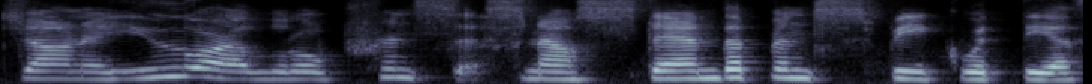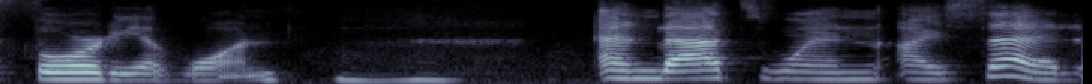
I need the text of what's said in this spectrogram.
"Gianna, you are a little princess. Now stand up and speak with the authority of one." Mm-hmm. And that's when I said,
